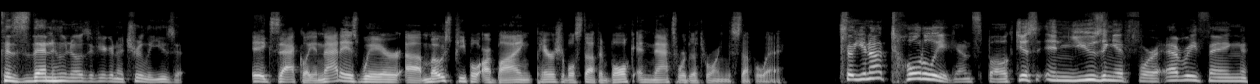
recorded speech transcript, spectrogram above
because then who knows if you're going to truly use it. Exactly. And that is where uh, most people are buying perishable stuff in bulk, and that's where they're throwing the stuff away. So you're not totally against bulk, just in using it for everything.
